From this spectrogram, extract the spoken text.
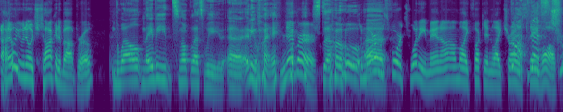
I don't even know what you're talking about, bro. Well, maybe smoke less weed. Uh, anyway. Never. So Tomorrow uh, 420, man. I'm like fucking like trying fuck, to stave off. that's off.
